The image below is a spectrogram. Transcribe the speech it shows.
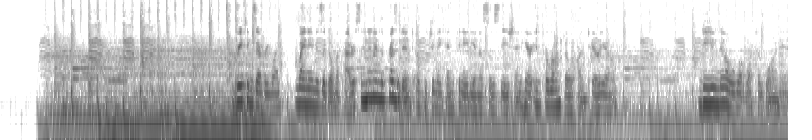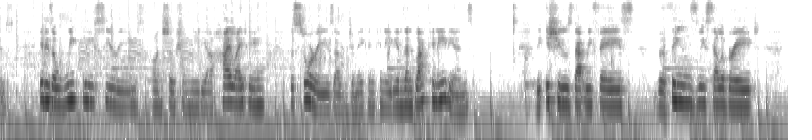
Greetings, everyone. My name is Adaoma Patterson, and I'm the president of the Jamaican Canadian Association here in Toronto, Ontario. Do you know what Watagwan is? It is a weekly series on social media highlighting the stories of Jamaican Canadians and Black Canadians, the issues that we face, the things we celebrate,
